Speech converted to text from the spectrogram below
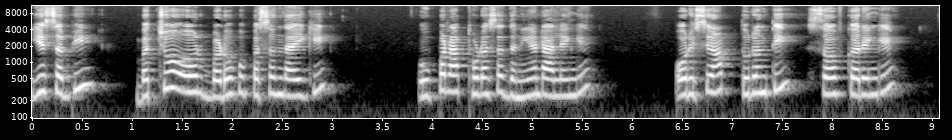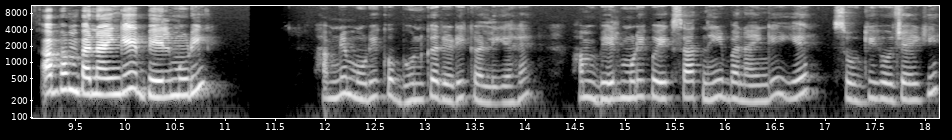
ये सभी बच्चों और बड़ों को पसंद आएगी। ऊपर आप थोड़ा सा धनिया डालेंगे और इसे आप तुरंत ही सर्व करेंगे। अब हम बनाएँगे भेल मूड़ी हमने मूड़ी को भून कर रेडी कर लिया है। हम भेल मुड़ी को एक साथ नहीं बनाएँगे, ये सोगी हो जाएगी।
